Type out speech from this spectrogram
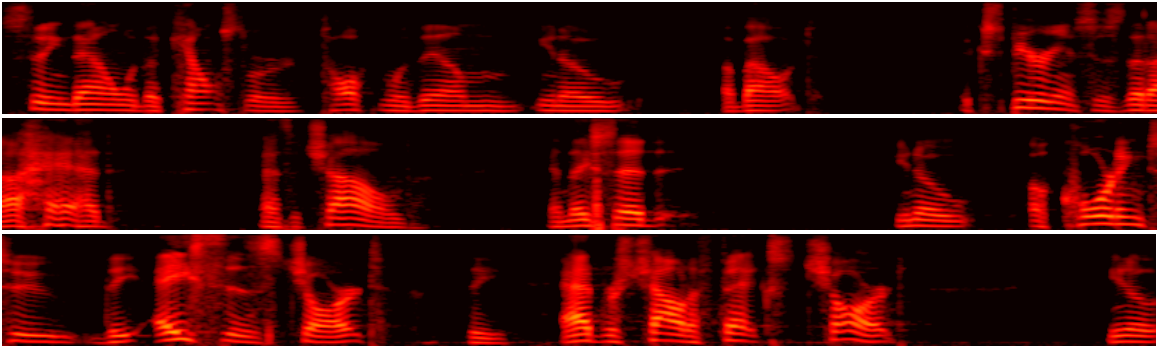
sitting down with a counselor, talking with them, you know, about experiences that I had as a child. And they said, you know, according to the ACEs chart, the adverse child effects chart, you know,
